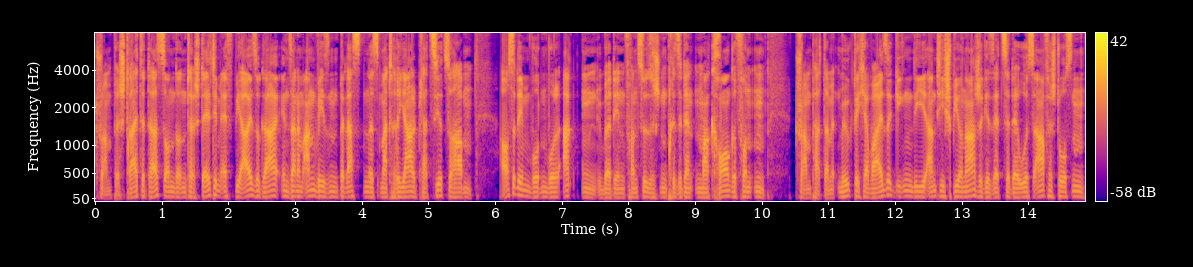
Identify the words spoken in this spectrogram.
Trump bestreitet das und unterstellt dem FBI sogar, in seinem Anwesen belastendes Material platziert zu haben. Außerdem wurden wohl Akten über den französischen Präsidenten Macron gefunden. Trump hat damit möglicherweise gegen die Antispionagegesetze der USA verstoßen.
